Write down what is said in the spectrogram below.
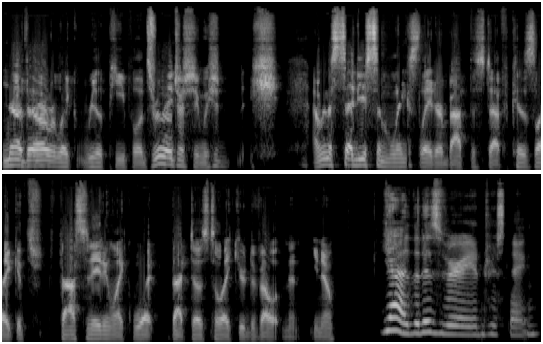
No, there are like real people. It's really interesting. We should. I'm gonna send you some links later about this stuff because like it's fascinating, like what that does to like your development. You know. Yeah, that is very interesting.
